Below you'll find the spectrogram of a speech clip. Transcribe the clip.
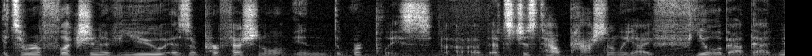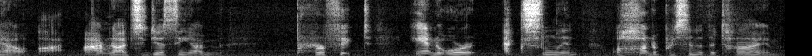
it's a reflection of you as a professional in the workplace. Uh, that's just how passionately I feel about that. Now, I, I'm not suggesting I'm perfect and or excellent 100% of the time.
